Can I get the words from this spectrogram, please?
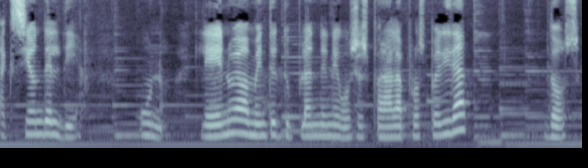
Acción del día. 1. Lee nuevamente tu plan de negocios para la prosperidad. 2.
